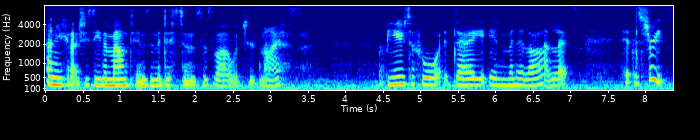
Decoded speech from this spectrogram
And you can actually see the mountains in the distance as well, which is nice. Beautiful day in Manila. Let's hit the streets.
